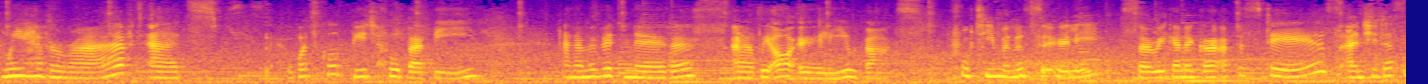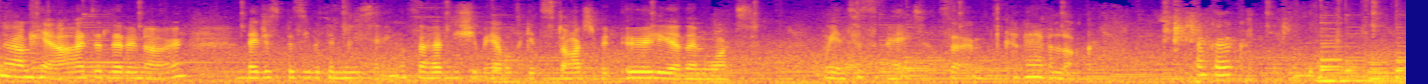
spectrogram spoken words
we have arrived at what's called Beautiful by Bea and I'm a bit nervous. Uh, we are early, we're about 40 minutes early. So we're gonna go up the stairs and she doesn't know I'm here. I did let her know. They're just busy with the meeting. So hopefully she'll be able to get started a bit earlier than what we anticipated. So come and have a look. Come Coke.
